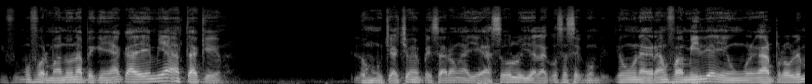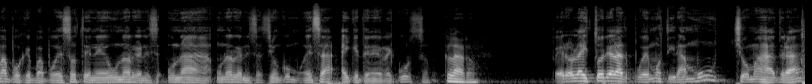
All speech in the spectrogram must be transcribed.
y fuimos formando una pequeña academia hasta que los muchachos empezaron a llegar solos y ya la cosa se convirtió en una gran familia y en un gran problema porque para poder sostener una, organiza- una, una organización como esa hay que tener recursos. Claro. Pero la historia la podemos tirar mucho más atrás.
